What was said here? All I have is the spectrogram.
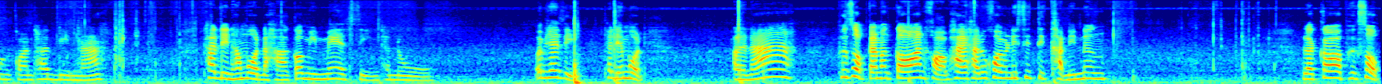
มังกรธาดินนะธาดินทั้งหมดนะคะ ก็มีเมษสิงธนูเอ้ยไม่ใช่สิธาดินทั้งหมดอะไรนะพฤษภกันมังกรขออภัยค่ะทุกคนวันนี้สิติดขัดนิดนึง แล้วก็พฤษภ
